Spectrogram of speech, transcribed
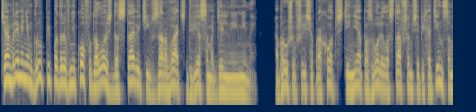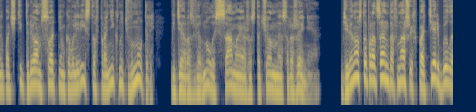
Тем временем группе подрывников удалось доставить и взорвать две самодельные мины. Обрушившийся проход в стене позволил оставшимся пехотинцам и почти трем сотням кавалеристов проникнуть внутрь, где развернулось самое ожесточенное сражение. 90% наших потерь было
